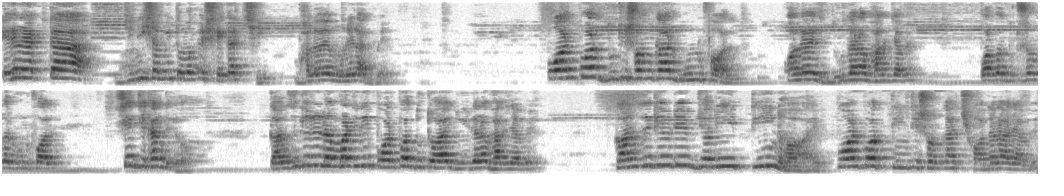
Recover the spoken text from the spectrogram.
এখানে একটা জিনিস আমি তোমাকে শেখাচ্ছি, ভালোভাবে মনে রাখবে। পরপর দুটি সংখ্যার গুণফল অলওয়েজ দু দ্বারা ভাগ যাবে। পরপর দুটি সংখ্যার গুণফল সে যেখান থেকে হোক। কনজিকিউটিভ নাম্বার যদি পরপর দুটো হয়, দুই দ্বারা ভাগ যাবে। কনজিকিউটিভ যদি তিন হয়, পরপর তিনটে সংখ্যা ছ দ্বারা যাবে।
